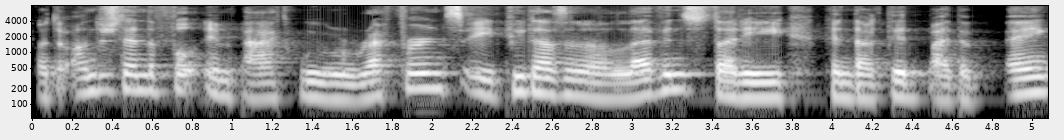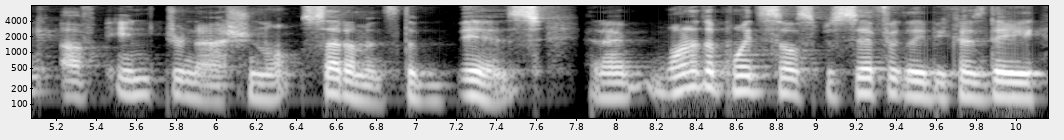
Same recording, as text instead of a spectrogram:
but to understand the full impact, we will reference a 2011 study conducted by the Bank of International Settlements, the BIS. And I wanted to point this out specifically because they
